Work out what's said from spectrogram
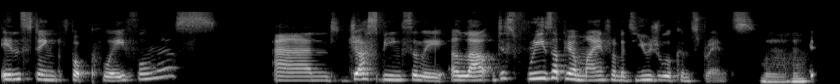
instinct for playfulness and just being silly allow just frees up your mind from its usual constraints. Mm-hmm. it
